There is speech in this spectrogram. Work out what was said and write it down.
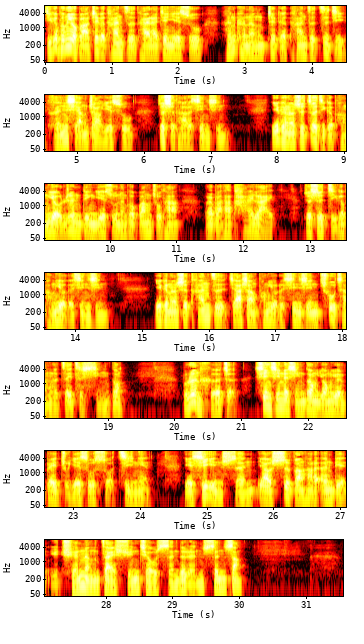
几个朋友把这个摊子抬来见耶稣，很可能这个摊子自己很想找耶稣，这是他的信心；也可能是这几个朋友认定耶稣能够帮助他，而把他抬来，这是几个朋友的信心；也可能是摊子加上朋友的信心促成了这次行动。不论何者，信心的行动永远被主耶稣所纪念。也吸引神要释放他的恩典与全能在寻求神的人身上。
